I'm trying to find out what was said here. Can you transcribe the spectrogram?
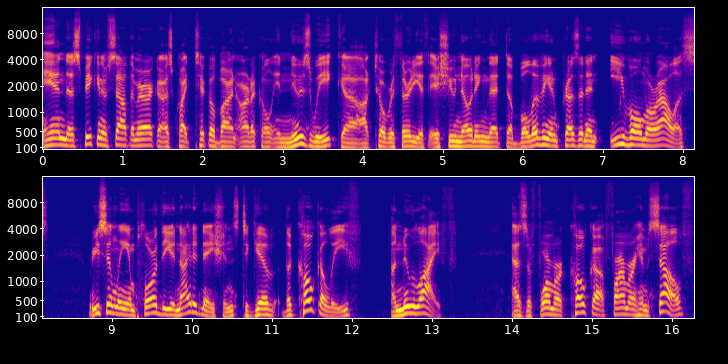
And uh, speaking of South America, I was quite tickled by an article in Newsweek, uh, October 30th issue, noting that uh, Bolivian President Evo Morales recently implored the United Nations to give the coca leaf a new life. As a former coca farmer himself,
